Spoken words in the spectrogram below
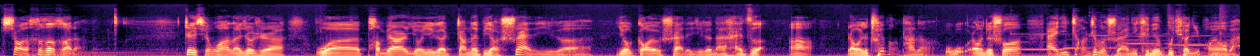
笑得呵呵呵的。这个情况呢，就是我旁边有一个长得比较帅的一个又高又帅的一个男孩子啊，然后我就吹捧他呢，我然后我就说，哎，你长这么帅，你肯定不缺女朋友吧？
